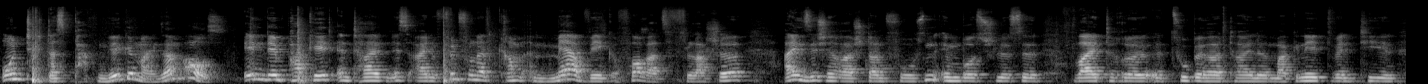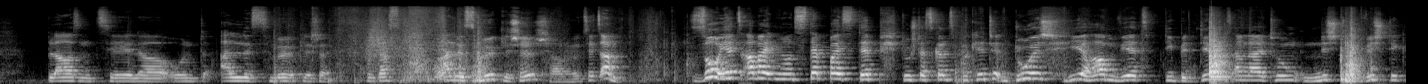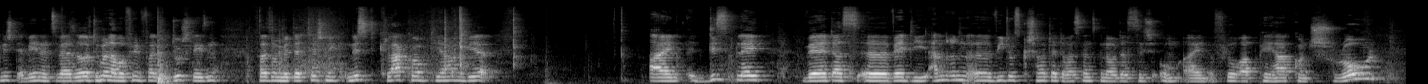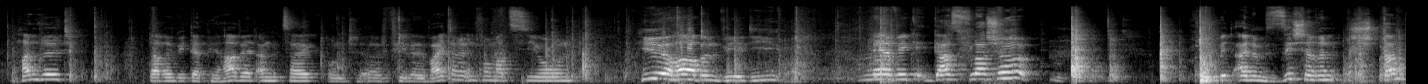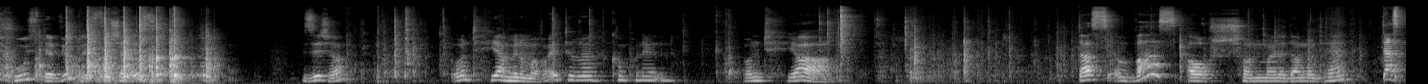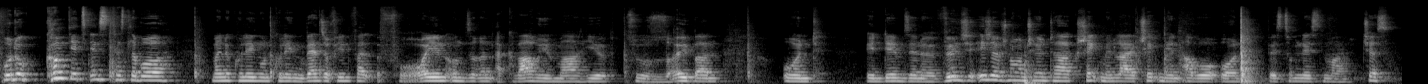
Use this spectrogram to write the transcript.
und das packen wir gemeinsam aus. In dem Paket enthalten ist eine 500 Gramm Mehrweg-Vorratsflasche, ein sicherer Standfuß, ein Imbusschlüssel, weitere äh, Zubehörteile, Magnetventil, Blasenzähler und alles Mögliche. Und das alles Mögliche schauen wir uns jetzt an. So, jetzt arbeiten wir uns Step by Step durch das ganze Paket durch. Hier haben wir jetzt die Bedienungsanleitung. Nicht wichtig, nicht erwähnenswert, sollte man aber auf jeden Fall durchlesen, falls man mit der Technik nicht klarkommt. Hier haben wir ein Display. Wer, das, äh, wer die anderen äh, Videos geschaut hat, der weiß ganz genau, dass es sich um ein Flora pH Control handelt. Darin wird der pH-Wert angezeigt und äh, viele weitere Informationen. Hier haben wir die Mehrweg-Gasflasche mit einem sicheren Standfuß, der wirklich sicher ist. Sicher. Und hier haben wir nochmal weitere Komponenten. Und ja, das war's auch schon, meine Damen und Herren. Das Produkt kommt jetzt ins Testlabor. Meine Kolleginnen und Kollegen werden sich auf jeden Fall freuen, unseren Aquarium mal hier zu säubern. Und in dem Sinne wünsche ich euch noch einen schönen Tag. Schenkt mir ein Like, schenkt mir ein Abo und bis zum nächsten Mal. Tschüss.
